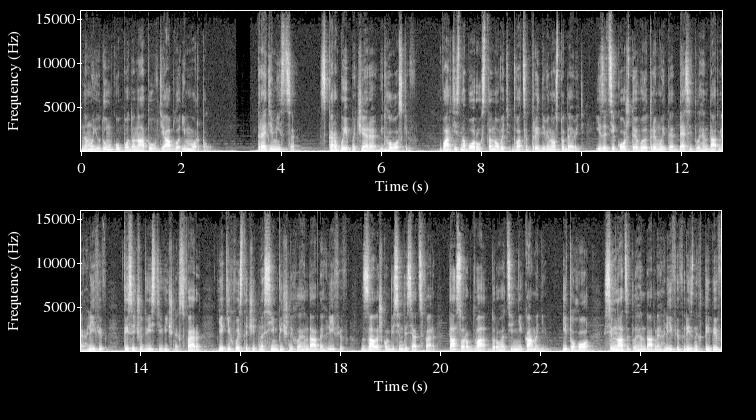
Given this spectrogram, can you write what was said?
на мою думку, по донату в Diablo Immortal. Третє місце. Скарби печери відголосків. Вартість набору становить 23,99, і за ці кошти ви отримуєте 10 легендарних гліфів, 1200 вічних сфер, яких вистачить на 7 вічних легендарних гліфів з залишком 80 сфер, та 42 дорогоцінні камені. Ітого 17 легендарних гліфів різних типів.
